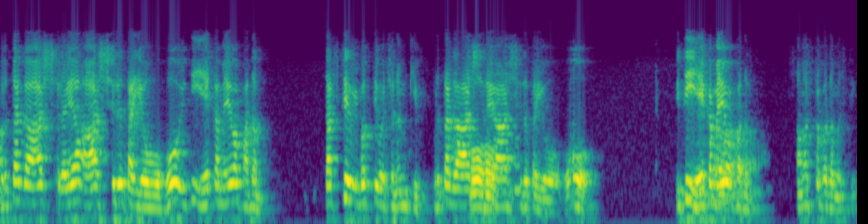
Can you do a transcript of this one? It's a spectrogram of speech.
पृथग् आश्रय आश्रितयोः इति एकमेव पदं तस्य विभक्तिवचनं किं पृथग् आश्रय आश्रितयोः इति एकमेव पदं समस्तपदमस्ति।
